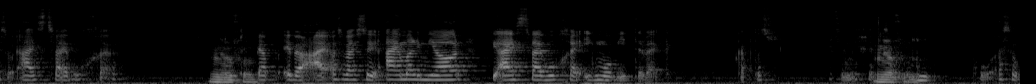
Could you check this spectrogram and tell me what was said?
so ein, zwei Wochen Ja, und ich glaube eben, also weißt du, einmal im Jahr für ein, zwei Wochen irgendwo weiter weg. Ich glaube, das wäre für mich jetzt Ja, so also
